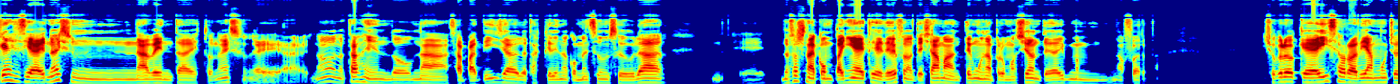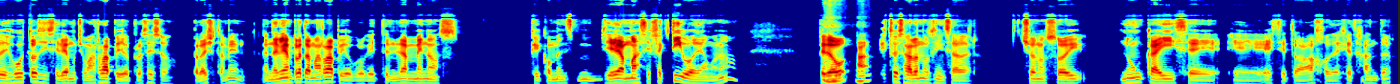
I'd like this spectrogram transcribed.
¿Qué necesidad? No es una venta esto, no es, eh, ¿no? no estás vendiendo una zapatilla, lo estás queriendo convencer un celular. Eh, no sos una compañía de este teléfono, te llaman, tengo una promoción, te doy una oferta. Yo creo que ahí se ahorrarían muchos disgustos y sería mucho más rápido el proceso. Para ellos también. Ganarían plata más rápido porque tendrían menos que sería más efectivo, digamos, ¿no? Pero ah, esto es hablando sin saber. Yo no soy, nunca hice eh, este trabajo de Headhunter.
